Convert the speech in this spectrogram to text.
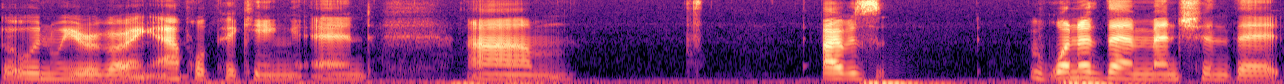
when we were going apple picking, and um, I was one of them mentioned that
